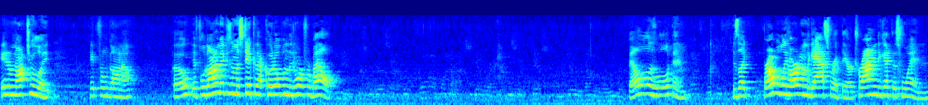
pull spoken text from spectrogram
It or not too late. It for Logano. Oh, if Logano makes a mistake, that could open the door for Bell. Bell is looking. He's like probably hard on the gas right there, trying to get this win.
